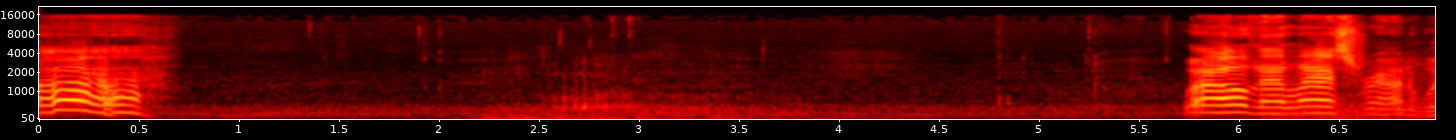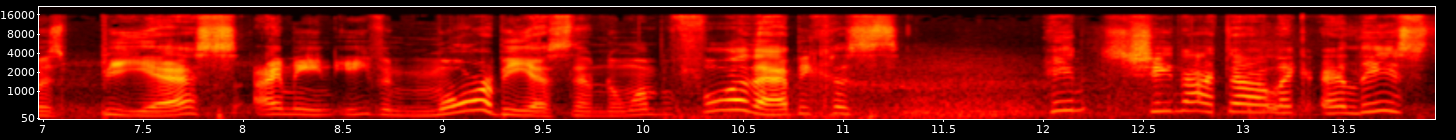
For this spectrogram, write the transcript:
Ah. Well, that last round was BS. I mean, even more BS than the one before that because he she knocked out like at least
